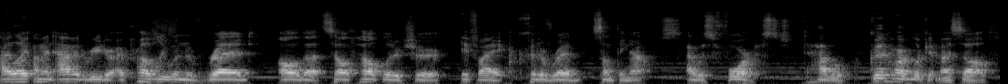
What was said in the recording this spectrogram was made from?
I like, I'm an avid reader. I probably wouldn't have read all of that self help literature if I could have read something else. I was forced to have a good hard look at myself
